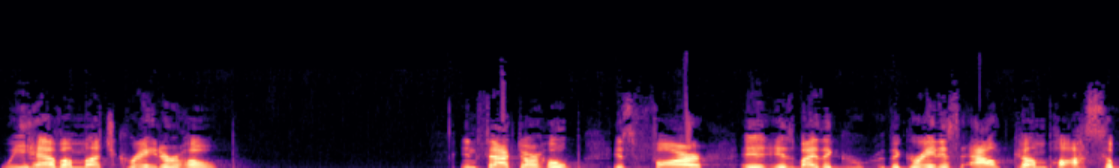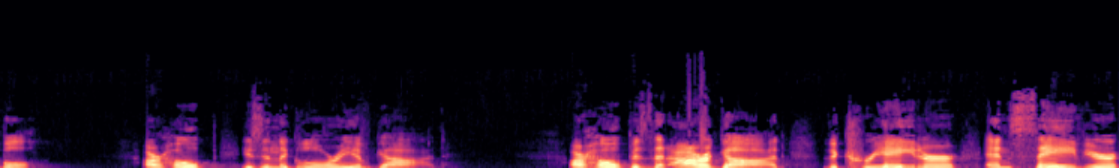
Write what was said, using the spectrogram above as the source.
we have a much greater hope. In fact, our hope is far, is by the, the greatest outcome possible. Our hope is in the glory of God. Our hope is that our God, the Creator and Savior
